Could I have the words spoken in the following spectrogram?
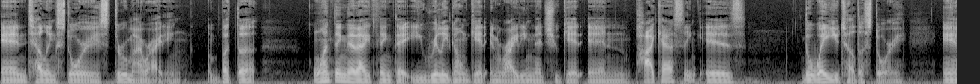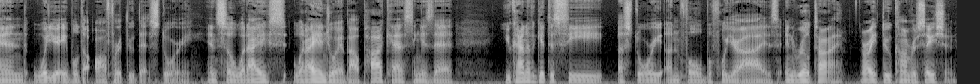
and telling stories through my writing. But the one thing that I think that you really don't get in writing that you get in podcasting is the way you tell the story and what you're able to offer through that story. And so what I what I enjoy about podcasting is that you kind of get to see a story unfold before your eyes in real time, right? Through conversation.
